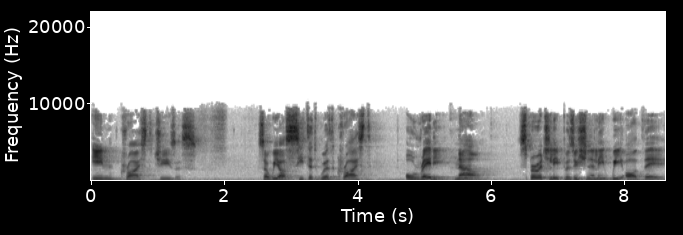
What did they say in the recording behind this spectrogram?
in Christ Jesus. So we are seated with Christ already, now. Spiritually, positionally, we are there.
